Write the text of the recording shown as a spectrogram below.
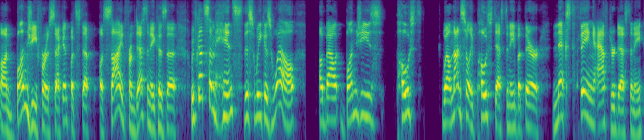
on Bungie for a second, but step aside from Destiny because uh, we've got some hints this week as well about Bungie's post. Well, not necessarily post Destiny, but their next thing after Destiny.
